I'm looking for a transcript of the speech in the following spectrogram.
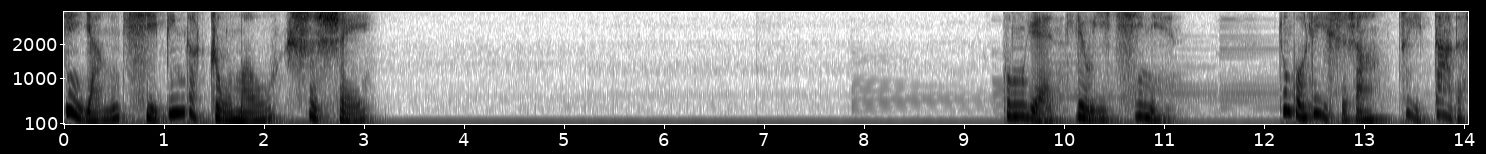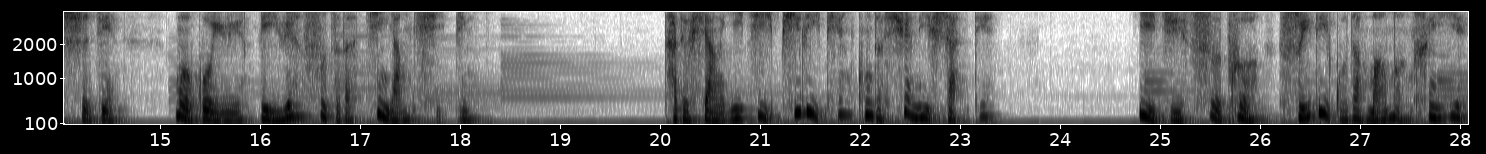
晋阳起兵的主谋是谁？公元六一七年，中国历史上最大的事件，莫过于李渊父子的晋阳起兵。他就像一记霹雳天空的绚丽闪电，一举刺破隋帝国的茫茫黑夜。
